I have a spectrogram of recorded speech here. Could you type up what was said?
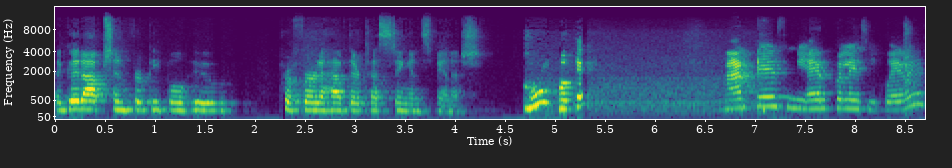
a good option for people who prefer to have their testing in Spanish. Oh, okay. Martes, miércoles y jueves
